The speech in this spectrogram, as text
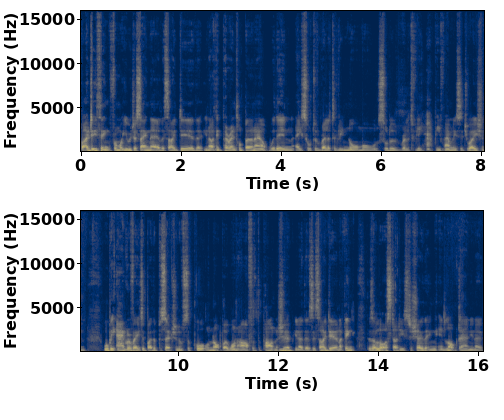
But I do think, from what you were just saying there, this idea that you know, I think parental burnout within a sort of relatively normal, sort of relatively happy family situation will be aggravated by the perception of support or not by one half of the partnership. Mm. You know, there's this idea, and I think there's a lot of studies to show that in, in lockdown, you know,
